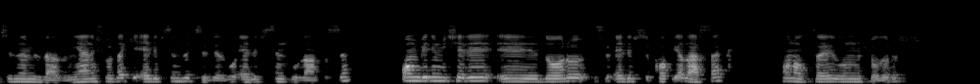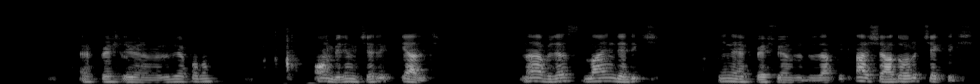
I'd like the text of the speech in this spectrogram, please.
çizmemiz lazım. Yani şuradaki elipsimizi çizeceğiz. Bu elipsin uzantısı. 10 birim içeri e, doğru şu elipsi kopyalarsak o noktayı bulmuş oluruz. F5 ile yönümüzü yapalım. 10 birim içeri geldik. Ne yapacağız? Line dedik. Yine F5 yönümüzü düzelttik. Aşağı doğru çektik.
